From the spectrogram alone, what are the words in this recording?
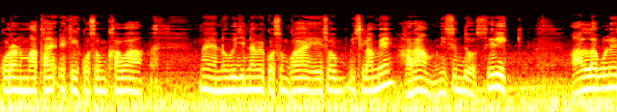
কোরআন মাথায় রেখে কসম খাওয়া হ্যাঁ নবীজির নামে কসম খাওয়া, এসব ইসলামে হারাম, নিষিদ্ধ, শিরিক। আল্লাহ বলে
